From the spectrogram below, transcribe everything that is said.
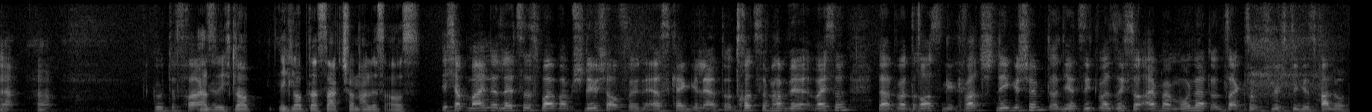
Ja, ja. Gute Frage. Also ich glaube, ich glaub, das sagt schon alles aus. Ich habe meine letztes Mal beim Schneeschaufeln erst kennengelernt. Und trotzdem haben wir, weißt du, da hat man draußen gequatscht, Schnee geschippt und jetzt sieht man sich so einmal im Monat und sagt so ein flüchtiges Hallo.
